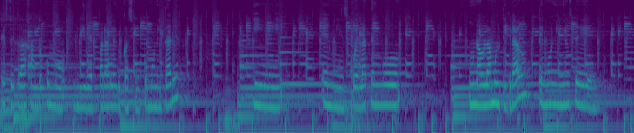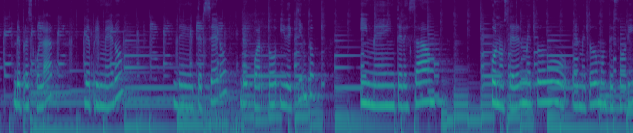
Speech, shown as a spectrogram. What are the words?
Estoy trabajando como líder para la educación comunitaria. Y en mi escuela tengo un aula multigrado, tengo niños de, de preescolar, de primero, de tercero, de cuarto y de quinto. Y me interesa conocer el método, el método Montessori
